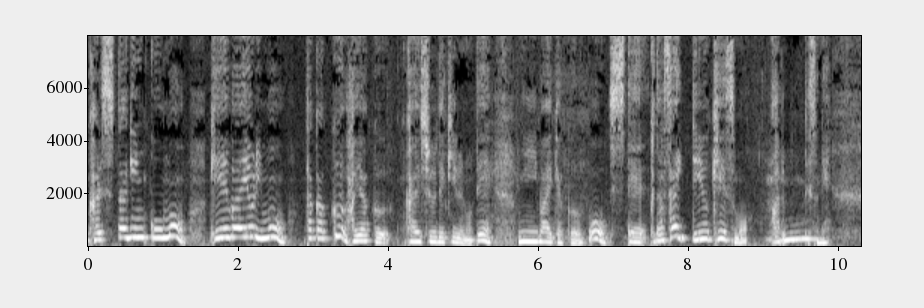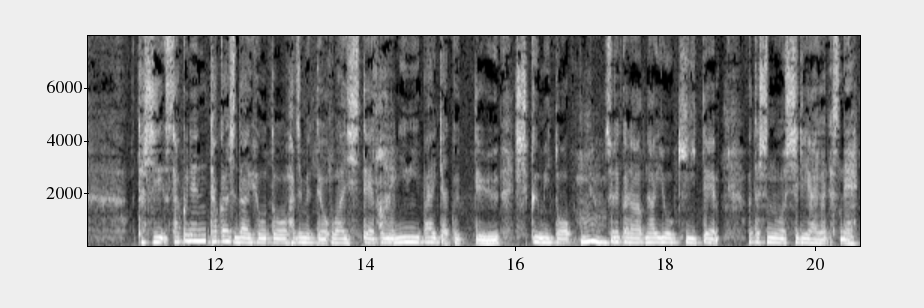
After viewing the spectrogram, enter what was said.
貸した銀行も、競売よりも高く早く回収できるので、任意売却をしてくださいっていうケースもあるんですね。私、昨年高橋代表と初めてお会いして、この任意売却っていう仕組みと、はい、それから内容を聞いて、私の知り合いがですね、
